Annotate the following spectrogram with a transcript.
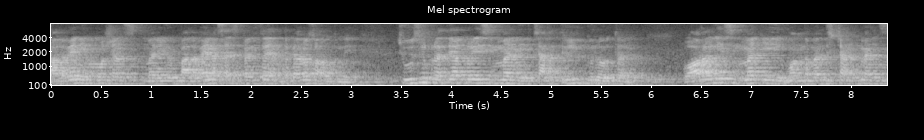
బలమైన ఎమోషన్స్ మరియు బలమైన సస్పెన్స్తో ఎంతగానో సాగుతుంది. చూసిన ప్రతి ఒక్కరు ఈ సినిమాని చాలా థ్రిల్ గురవుతారు. ఓవరాల్ ఈ సినిమాకి వంద మంది స్టంట్ మ్యాన్స్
